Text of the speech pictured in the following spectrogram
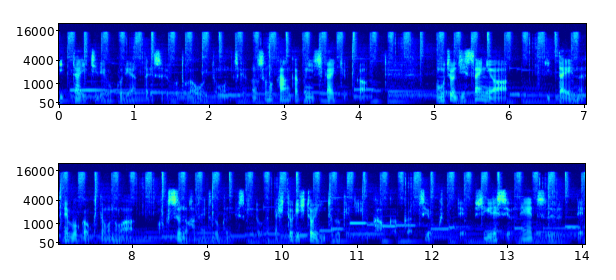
1対1で送り合ったりすることが多いと思うんですけど、その感覚に近いというか、もちろん実際には1対 N なんですね。僕が送ったものは複数の方に届くんですけど、やっぱ一人一人に届けている感覚が強くって、不思議ですよね、ツールって。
